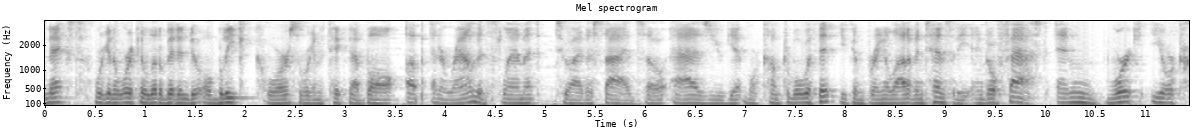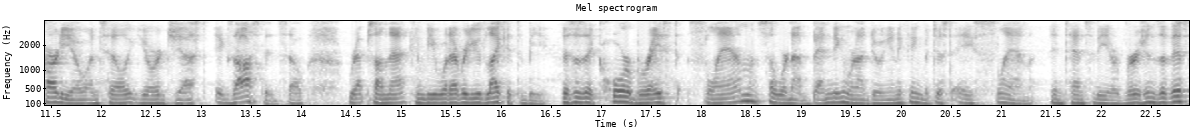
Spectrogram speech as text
Next, we're going to work a little bit into oblique core. So we're going to take that ball up and around and slam it to either side. So as you get more comfortable with it, you can bring a lot of intensity and go fast and work your cardio until you're just exhausted. So reps on that can be whatever you'd like it to be. This is a core braced slam. So we're not bending, we're not doing anything, but just a slam. Intensity or versions of this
